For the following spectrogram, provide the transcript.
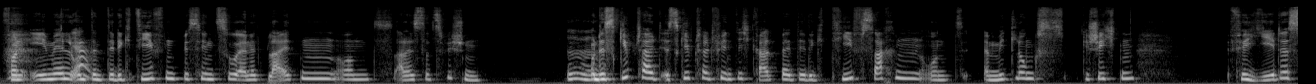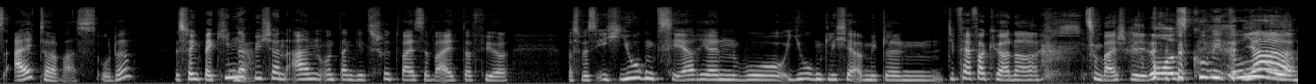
Von Emil Ja. und den Detektiven bis hin zu Annette Blyton und alles dazwischen. Und es gibt halt, es gibt halt, finde ich, gerade bei Detektivsachen und Ermittlungsgeschichten für jedes Alter was, oder? Es fängt bei Kinderbüchern an und dann geht es schrittweise weiter für, was weiß ich, Jugendserien, wo Jugendliche ermitteln, die Pfefferkörner zum Beispiel. Oh, Scooby-Doo! ja,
